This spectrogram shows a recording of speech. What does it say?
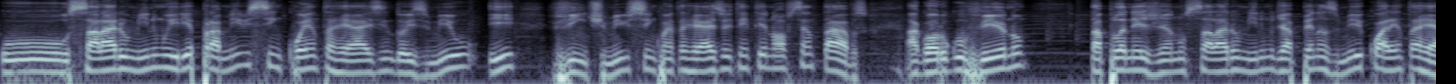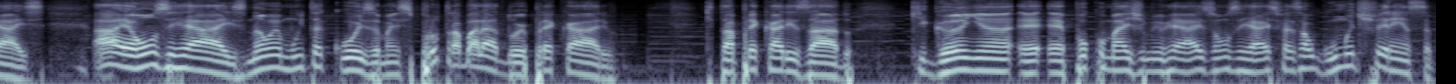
o salário mínimo iria para R$ 1.050 em 2020, R$ 1.050,89. Agora o governo está planejando um salário mínimo de apenas R$ 1.040. Ah, é 11 reais, não é muita coisa, mas para o trabalhador precário, está precarizado, que ganha é, é, pouco mais de mil reais, 11 reais faz alguma diferença.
